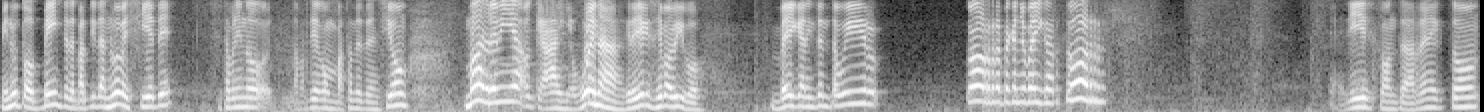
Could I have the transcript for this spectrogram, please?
Minuto 20 de partida, 9-7. Se está poniendo la partida con bastante tensión. ¡Madre mía! ¡Ay, qué buena! Creía que se iba vivo. Bacon intenta huir. ¡Corre, pequeño Bacon! ¡Corre! Elise contra Renekton.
